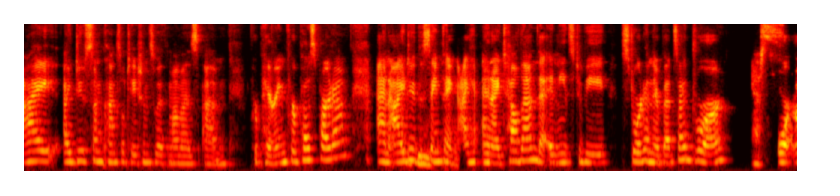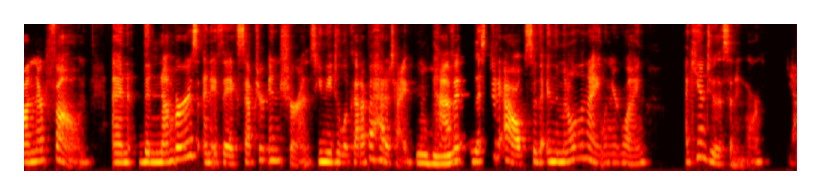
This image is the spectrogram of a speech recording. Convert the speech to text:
I I do some consultations with mamas um, preparing for postpartum, and I do mm-hmm. the same thing. I and I tell them that it needs to be stored in their bedside drawer Yes. Or on their phone. And the numbers, and if they accept your insurance, you need to look that up ahead of time. Mm-hmm. Have it listed out so that in the middle of the night when you're going, I can't do this anymore. Yeah.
